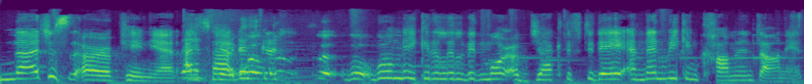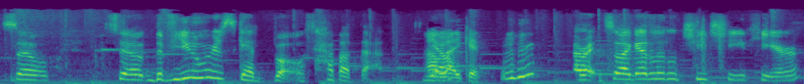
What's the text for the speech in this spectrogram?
Not just our opinion. That's I thought good, we'll, we'll, we'll, we'll make it a little bit more objective today and then we can comment on it. So, so the viewers get both. How about that? Yeah? I like it. Mm-hmm. All right, so I got a little cheat sheet here.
